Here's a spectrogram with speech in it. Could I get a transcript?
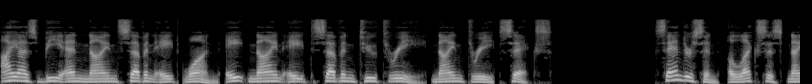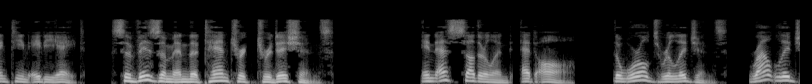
ISBN 978-1-898723-93-6. Sanderson, Alexis 1988. Saivism and the Tantric Traditions. In S. Sutherland, et al. The World's Religions. Routledge,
